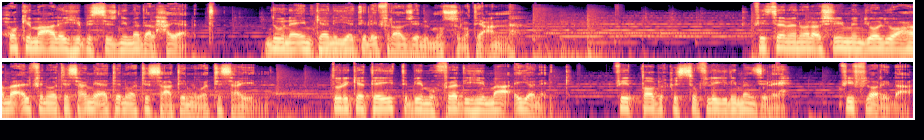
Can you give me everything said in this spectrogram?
حكم عليه بالسجن مدى الحياة دون إمكانية الإفراج المشروط عنه. في الثامن والعشرين من يوليو عام 1999 ترك تيت بمفرده مع إيونيك في الطابق السفلي لمنزله في فلوريدا.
